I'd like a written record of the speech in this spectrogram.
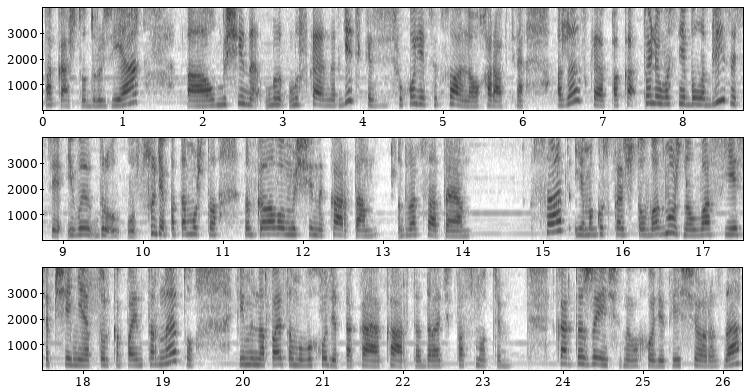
пока что друзья, а у мужчины мужская энергетика здесь выходит сексуального характера, а женская пока то ли у вас не было близости, и вы, судя по тому, что над головой мужчины карта 20 сад, я могу сказать, что, возможно, у вас есть общение только по интернету, именно поэтому выходит такая карта. Давайте посмотрим. Карта женщины выходит еще раз, да,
